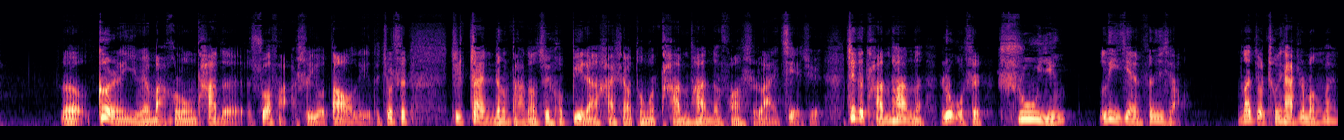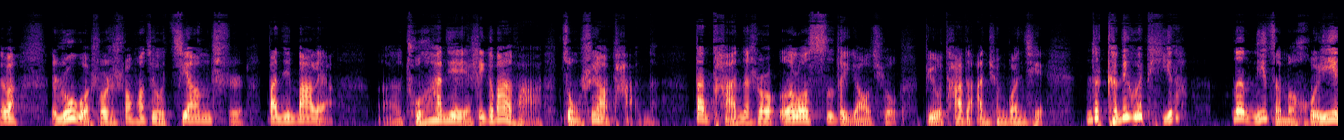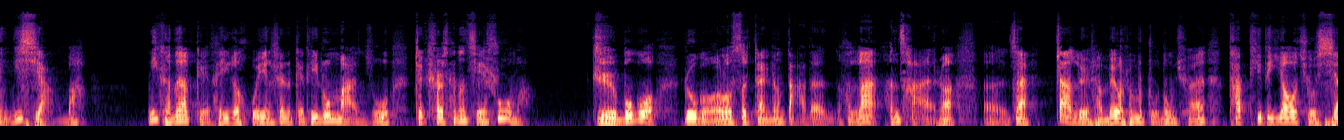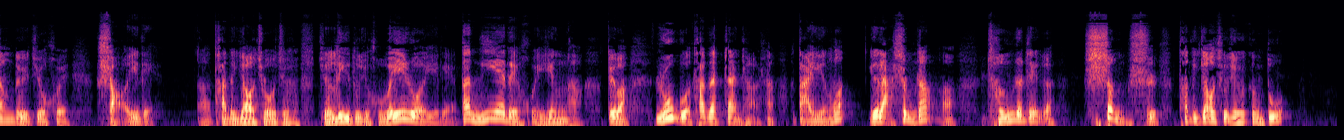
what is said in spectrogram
呃，个人以为马克龙他的说法是有道理的，就是这战争打到最后，必然还是要通过谈判的方式来解决。这个谈判呢，如果是输赢利剑分晓，那就城下之盟呗，对吧？如果说是双方最后僵持半斤八两，呃，楚河汉界也是一个办法，总是要谈的。但谈的时候，俄罗斯的要求，比如他的安全关切，那肯定会提的。那你怎么回应？你想吧。你可能要给他一个回应，甚至给他一种满足，这个事儿才能结束嘛。只不过，如果俄罗斯战争打得很烂、很惨，是吧？呃，在战略上没有什么主动权，他提的要求相对就会少一点啊，他的要求就就力度就会微弱一点。但你也得回应啊，对吧？如果他在战场上打赢了，有俩胜仗啊，乘着这个盛世，他的要求就会更多。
